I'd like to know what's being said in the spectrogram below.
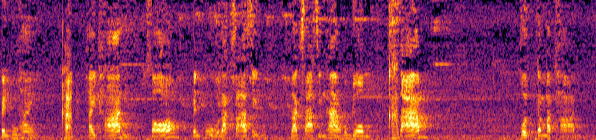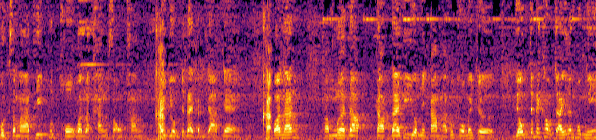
เป็นผู้ให้ครับให้ทานสองเป็นผู้รักษาศีลรักษาศีลห้าของพวกโยมครับสามฝึกกรรมฐานฝึกสมาธิพุทโธวันละครั้งสองครั้งครับให้โยมจะได้ปัญญาแจ้งครับเพราะฉะนั้นทำเมื่อดับดับใดที่โยมยังตามหาพุทโธไม่เจอโยมจะไม่เข้าใจเรื่องพวกนี้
